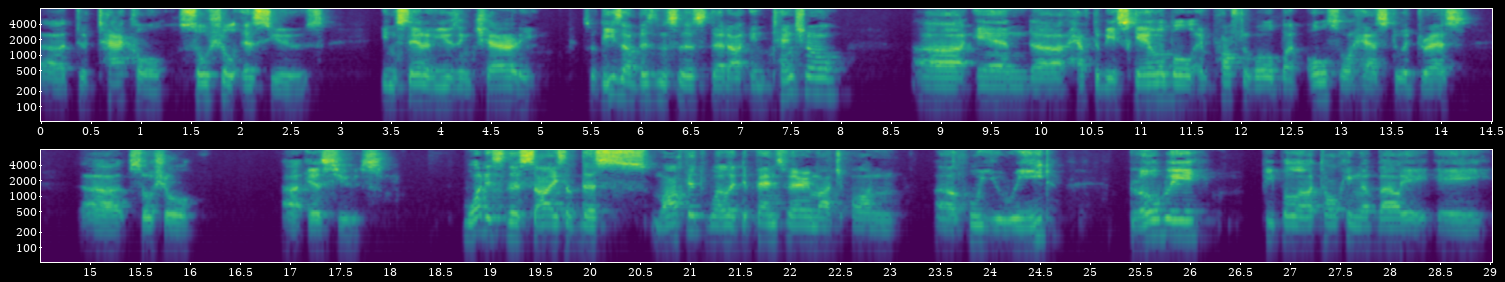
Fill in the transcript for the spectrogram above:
uh, to tackle social issues instead of using charity. So these are businesses that are intentional and uh, have to be scalable and profitable, but also has to address uh, social uh, issues. What is the size of this market? Well, it depends very much on uh, who you read. Globally, people are talking about a, a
